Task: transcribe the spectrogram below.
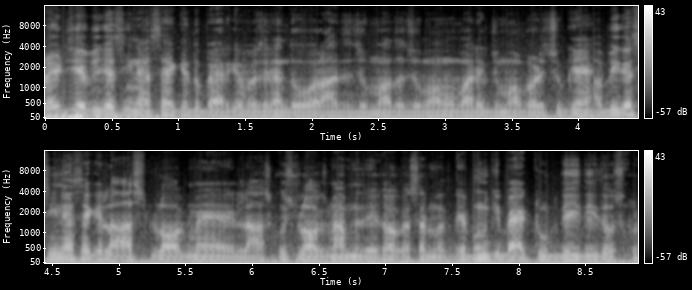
ऑलराइट जी, अभी का सीन ऐसा है कि दोपहर के बज रहे हैं दो और आज जुम्मा तो जुम्मा मुबारक, जुम्मा बढ़ चुके हैं। अभी का सीन ऐसा है कि लास्ट ब्लॉग में लास्ट कुछ ब्लॉग्स में आपने देखा होगा, सर के उनकी बैग टूट गई थी तो उसको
